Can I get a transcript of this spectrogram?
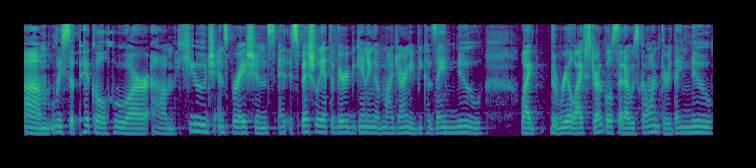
um, Lisa Pickle, who are um, huge inspirations, especially at the very beginning of my journey, because they knew like the real life struggles that I was going through. They knew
